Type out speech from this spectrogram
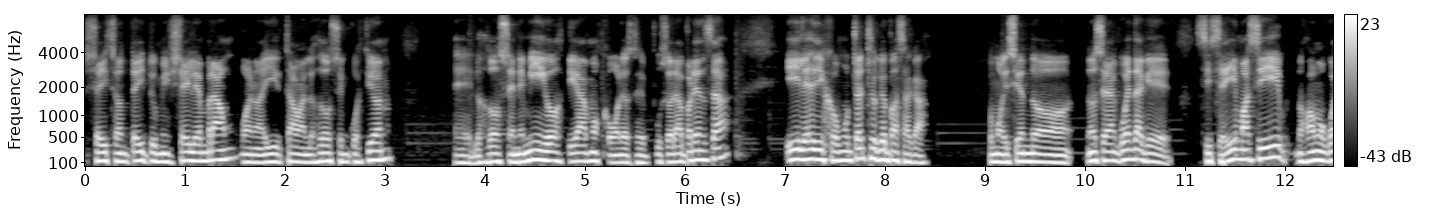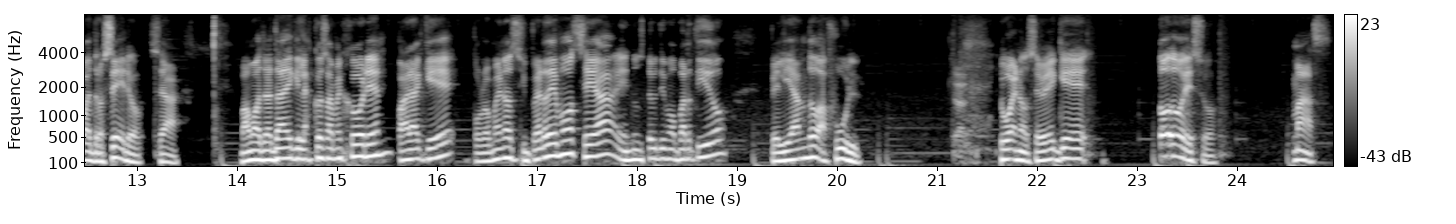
Jason Tatum y Jalen Brown. Bueno, ahí estaban los dos en cuestión, eh, los dos enemigos, digamos, como los puso la prensa. Y les dijo, muchachos, ¿qué pasa acá? Como diciendo, no se dan cuenta que si seguimos así, nos vamos 4-0. O sea, vamos a tratar de que las cosas mejoren para que, por lo menos si perdemos, sea en un séptimo partido peleando a full. Y bueno, se ve que todo eso, más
